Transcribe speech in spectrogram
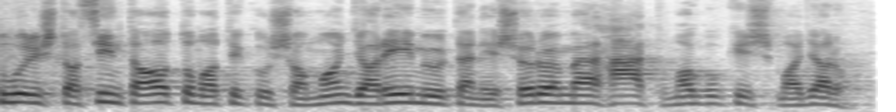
turista szinte automatikusan mondja, rémülten és örömmel, hát maguk is magyarok.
